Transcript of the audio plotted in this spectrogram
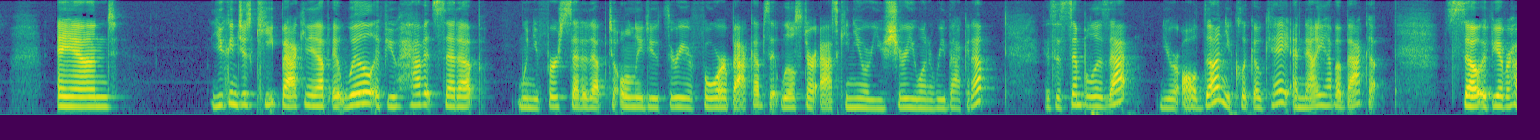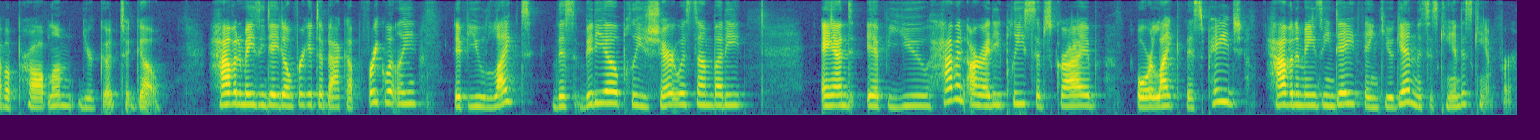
And you can just keep backing it up. It will, if you have it set up when you first set it up to only do three or four backups, it will start asking you, are you sure you want to reback it up? It's as simple as that. You're all done. You click OK, and now you have a backup. So if you ever have a problem, you're good to go. Have an amazing day. Don't forget to back up frequently. If you liked this video, please share it with somebody. And if you haven't already, please subscribe or like this page. Have an amazing day. Thank you again. This is Candus Kampfer.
